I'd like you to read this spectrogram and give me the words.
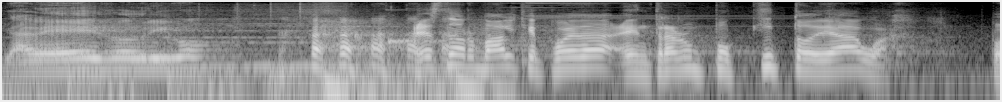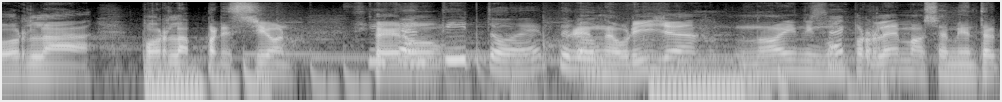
Ya ves, Rodrigo. Es normal que pueda entrar un poquito de agua por la, por la presión. Sí, pero tantito, ¿eh? Pero- en la orilla no hay ningún problema. O sea, mientras,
